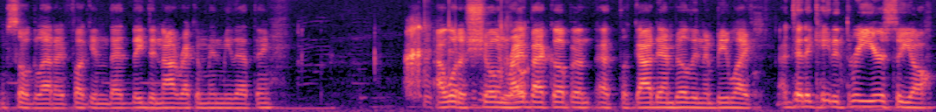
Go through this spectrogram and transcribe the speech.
I'm so glad I fucking that they did not recommend me that thing. I would have shown right back up at, at the goddamn building and be like, I dedicated three years to y'all,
